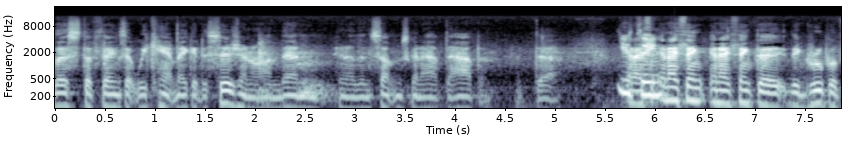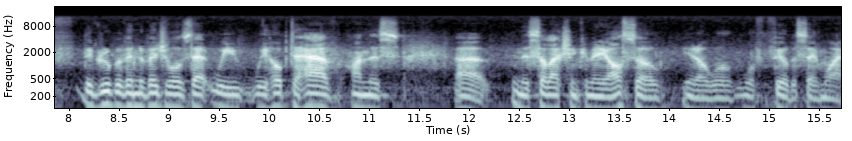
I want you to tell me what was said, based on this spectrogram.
list of things that we can't make a decision on, then, you know, then something's gonna have to happen. But, uh, Is and I, the and I think, and I think the, the group of, the group of individuals that we, we hope to have on this, uh, in the selection committee also, you know, will, will feel the same way.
